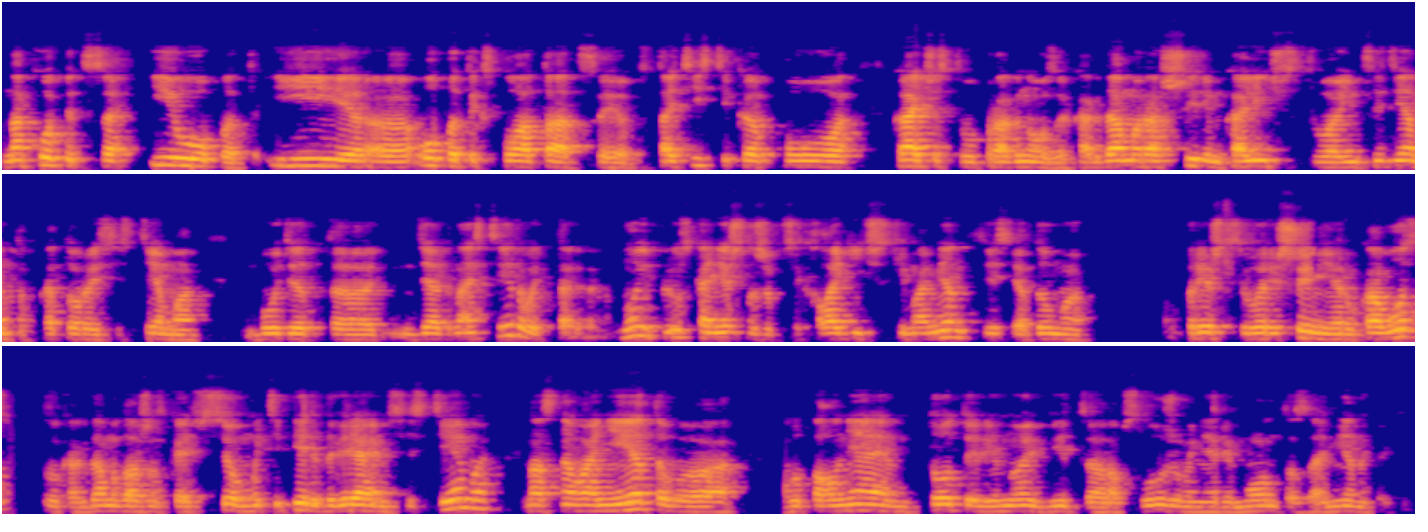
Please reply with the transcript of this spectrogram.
накопится и опыт, и опыт эксплуатации, статистика по качеству прогноза, когда мы расширим количество инцидентов, которые система будет диагностировать, ну и плюс, конечно же, психологический момент. Здесь, я думаю, прежде всего решение руководства, когда мы должны сказать, все, мы теперь доверяем системе, на основании этого выполняем тот или иной вид обслуживания, ремонта, замены каких-то.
